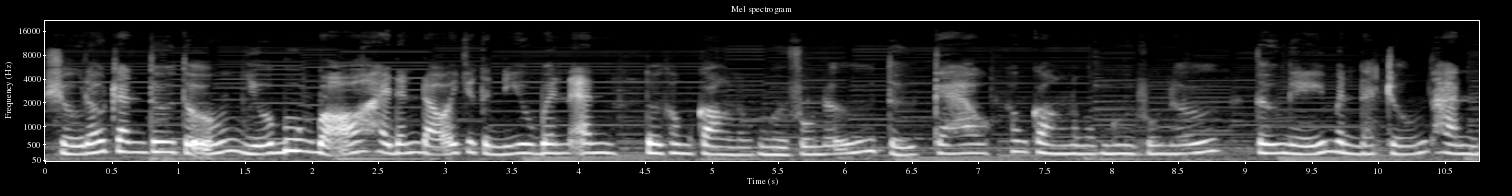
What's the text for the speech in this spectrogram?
Sự đấu tranh tư tưởng giữa buông bỏ hay đánh đổi cho tình yêu bên anh. Tôi không còn là một người phụ nữ tự cao, không còn là một người phụ nữ tự nghĩ mình đã trưởng thành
